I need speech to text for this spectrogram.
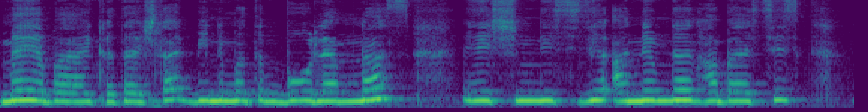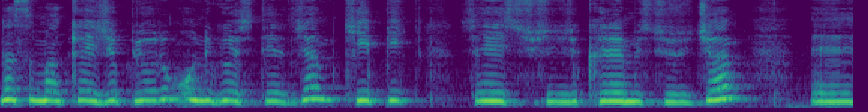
Merhaba arkadaşlar, benim adım Buğlem Naz. Ee, şimdi size annemden habersiz nasıl makyaj yapıyorum onu göstereceğim. Kirpik şey, kremi süreceğim. Ee,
